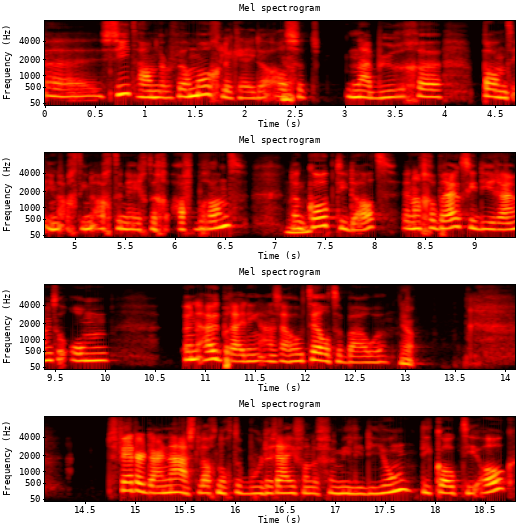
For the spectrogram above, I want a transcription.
uh, ziet Hamdorf wel mogelijkheden. Als het naburige pand in 1898 afbrandt, dan mhm. koopt hij dat en dan gebruikt hij die ruimte om een uitbreiding aan zijn hotel te bouwen. Ja. Verder daarnaast lag nog de boerderij van de familie de Jong. Die koopt hij ook.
